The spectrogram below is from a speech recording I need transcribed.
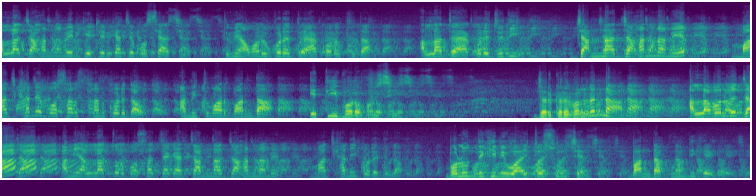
আল্লাহ জাহান্নামের গেটের কাছে বসে আছি। তুমি আমার উপরে দয়া করো খুদা। আল্লাহ দয়া করে যদি জান্নাত জাহান্নামের মাঝখানে বসার স্থান করে দাও আমি তোমার বান্দা এটি বড় খুশি। জোর করে বলবেন না? আল্লাহ বলবে যা আমি আল্লাহ তোর বসার জায়গায় জান্নাত জাহান্নামের মাঝখানি করে দিলাম। বলুন দেখিনি ওয়াই তো শুনছেন। বান্দা কোন দিকে এগোচ্ছে?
